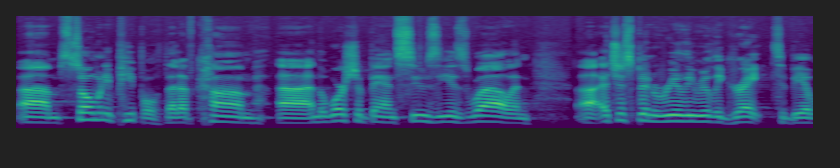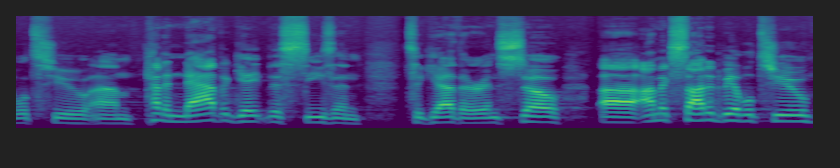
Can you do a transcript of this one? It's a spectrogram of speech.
um, so many people that have come, uh, and the worship band, Susie, as well. And uh, it's just been really, really great to be able to um, kind of navigate this season together. And so uh, I'm excited to be able to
